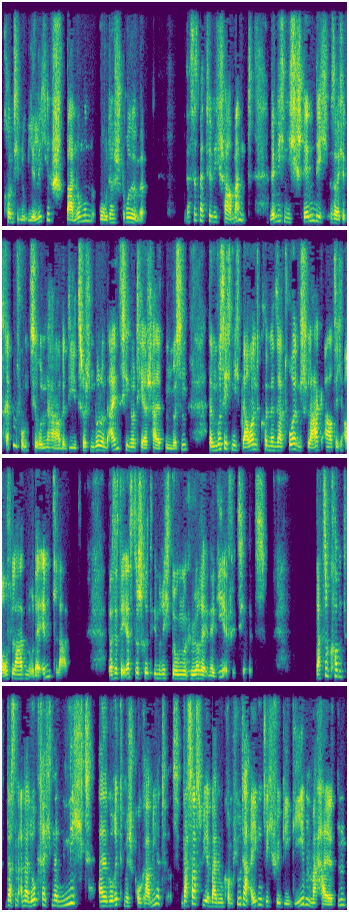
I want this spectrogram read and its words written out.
kontinuierliche Spannungen oder Ströme. Das ist natürlich charmant. Wenn ich nicht ständig solche Treppenfunktionen habe, die zwischen 0 und 1 hin und her schalten müssen, dann muss ich nicht dauernd Kondensatoren schlagartig aufladen oder entladen. Das ist der erste Schritt in Richtung höhere Energieeffizienz. Dazu kommt, dass ein Analogrechner nicht algorithmisch programmiert wird. Das, was wir bei einem Computer eigentlich für gegeben halten,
